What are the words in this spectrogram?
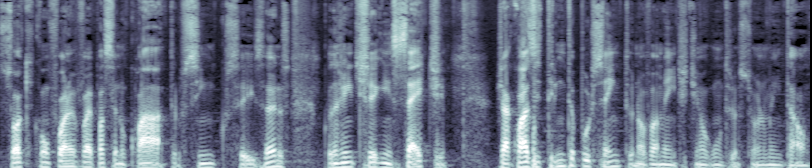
Só que conforme vai passando 4, 5, 6 anos, quando a gente chega em 7, já quase 30% novamente tinha algum transtorno mental.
